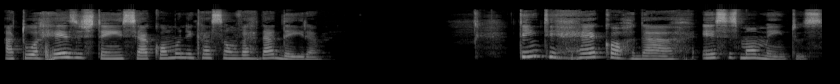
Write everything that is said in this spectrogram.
a tua resistência à comunicação verdadeira. Tente recordar esses momentos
